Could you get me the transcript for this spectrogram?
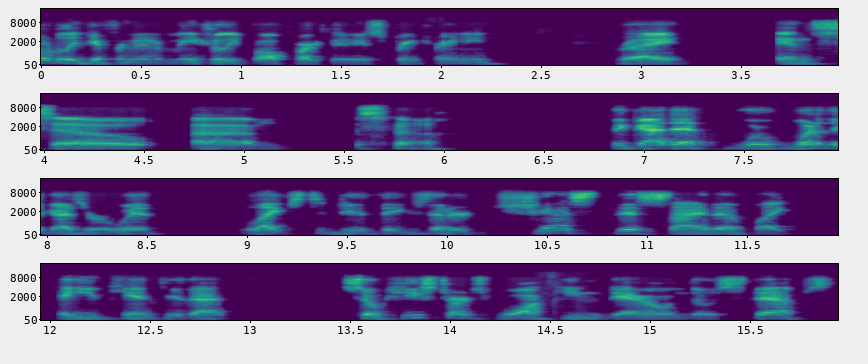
totally different in a major league ballpark than in spring training. Right. And so, um, so the guy that were one of the guys that we're with likes to do things that are just this side of like, hey, you can't do that. So he starts walking down those steps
